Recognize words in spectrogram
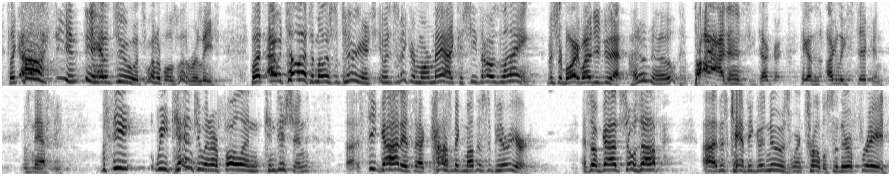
it's like, ah, oh, see, they had it too. It's wonderful. It's what a relief. But I would tell that to Mother Superior, and it would just make her more mad because she thought I was lying. Mr. Boyd, why did you do that? I don't know. Bah! And then she take out this ugly stick and it was nasty. But see, we tend to, in our fallen condition, uh, see God as a cosmic mother superior. And so if God shows up, uh, this can't be good news. We're in trouble. So they're afraid.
